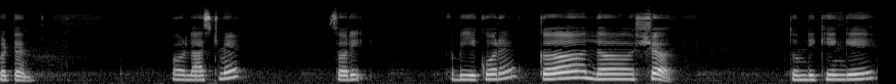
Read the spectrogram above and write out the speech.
बटन। और लास्ट में सॉरी अभी एक और है, कलश। तो हम लिखेंगे,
